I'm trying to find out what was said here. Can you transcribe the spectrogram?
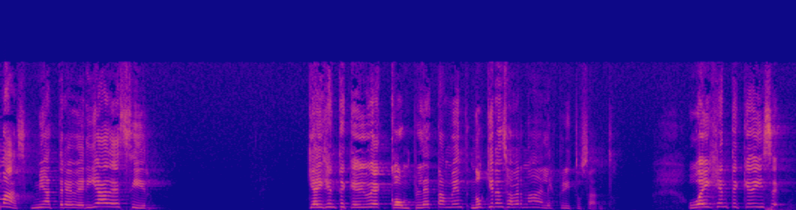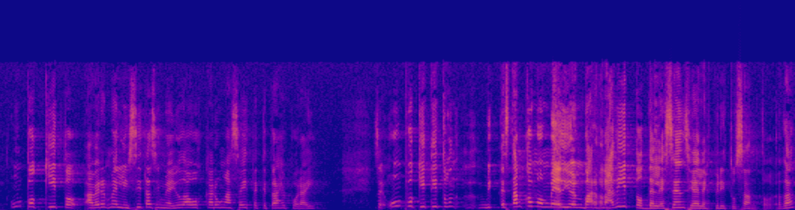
más, me atrevería a decir que hay gente que vive completamente, no quieren saber nada del Espíritu Santo. O hay gente que dice, un poquito, a ver, Melisita, si me ayuda a buscar un aceite que traje por ahí un poquitito, están como medio embarraditos de la esencia del Espíritu Santo, ¿verdad?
